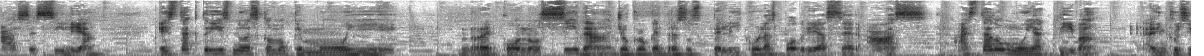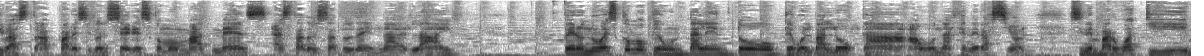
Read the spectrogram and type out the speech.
a Cecilia, esta actriz no es como que muy reconocida. Yo creo que entre sus películas podría ser As. Ha estado muy activa. Inclusive ha aparecido en series como Mad Men, ha estado en Saturday Night Live. Pero no es como que un talento que vuelva loca a una generación. Sin embargo, aquí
